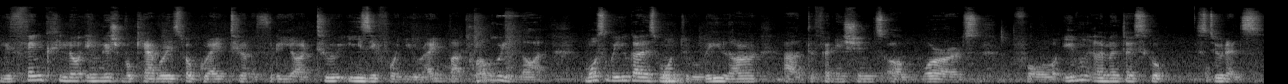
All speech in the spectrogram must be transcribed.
you think you know English vocabularies for grade 2 and 3 are too easy for you right? But probably not. Most of you guys want to relearn uh, definitions of words for even elementary school students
